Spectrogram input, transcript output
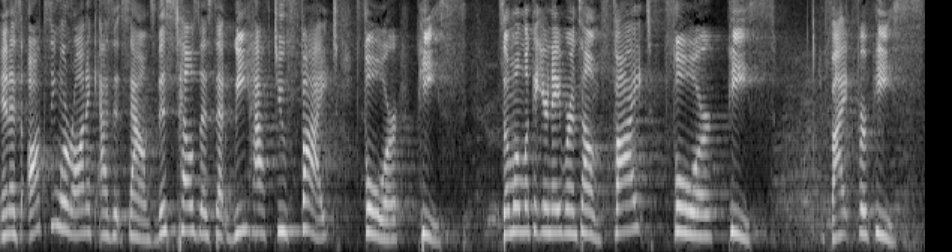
And as oxymoronic as it sounds, this tells us that we have to fight for peace. Someone look at your neighbor and tell them, fight for peace. Fight for peace.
